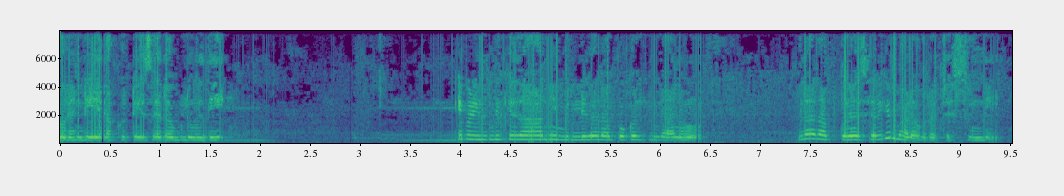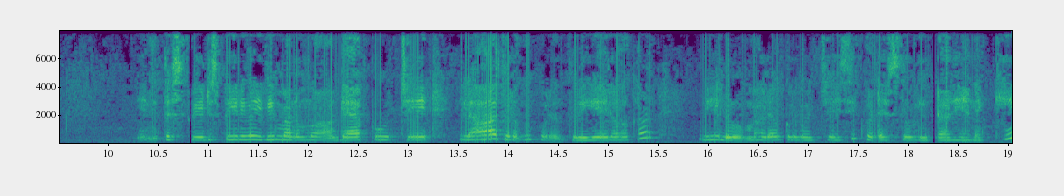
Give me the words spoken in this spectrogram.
చూడండి. ఎలా కొట్టేశారో బ్లూది. ఇప్పుడు ఇది ఉంది కదా అని మెల్లిగా నప్పుకుంటున్నాను ఇలా నప్పుకునేసరికి మరొకటి వచ్చేస్తుంది. ఎంత స్పీడ్ స్పీడ్గా ఇది మనం ఆ గ్యాప్ వచ్చి ఇలా తిరగకూడదు తిరిగేలోగా వీళ్ళు మరొకరు వచ్చేసి కొట్టేస్తూ ఉంటారు వెనక్కి.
